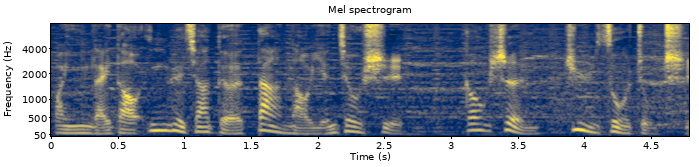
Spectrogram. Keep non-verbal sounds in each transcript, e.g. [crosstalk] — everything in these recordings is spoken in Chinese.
欢迎来到音乐家的大脑研究室，高盛制作主持。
